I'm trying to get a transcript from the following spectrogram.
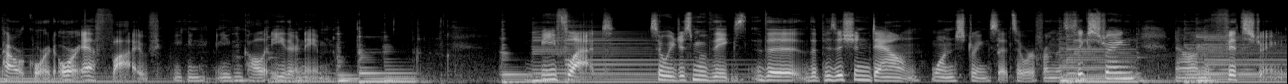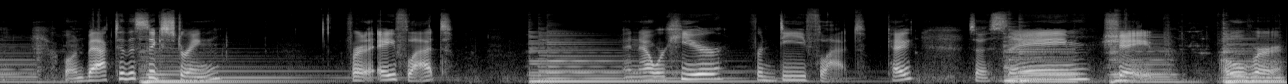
power chord or F5. You can, you can call it either name. B flat. So we just move the, the, the position down one string set. So we're from the sixth string, now on the fifth string. Going back to the sixth string, for A flat. And now we're here for D flat, okay? So same shape over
